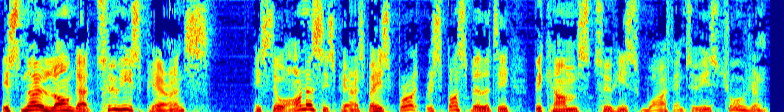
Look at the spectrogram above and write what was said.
is no longer to his parents. He still honors his parents, but his responsibility becomes to his wife and to his children.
